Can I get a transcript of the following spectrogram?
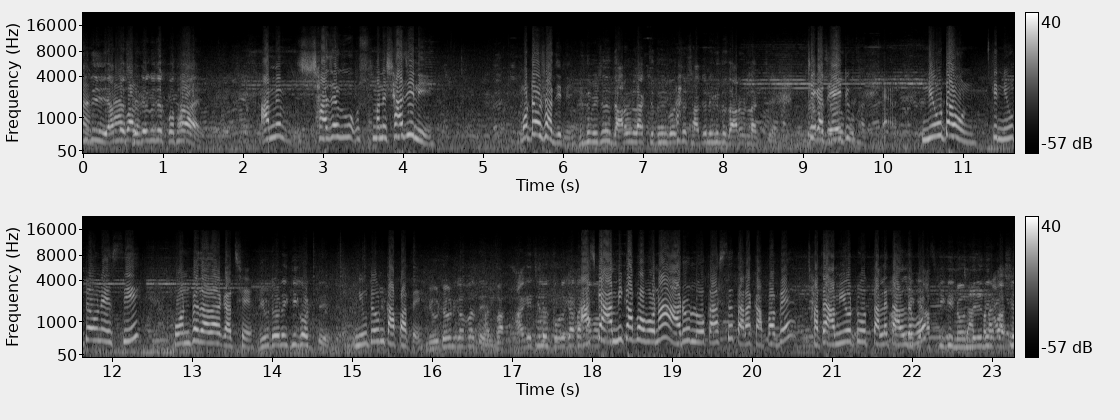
হ্যাঁ, আপনার বলো। কোথায়? আমি সাজা মানে সাজিনি মোটেও সাজিনি। কিন্তু বিষয়টা দারুণ লাগছে তুমি বলছো সাজনি কিন্তু দারুণ লাগছে। ঠিক আছে এইটুকু নিউ টাউন কি নিউ টাউনে এসছি। ফোনপে দাদার কাছে। নিউটনে কি করতে? নিউ টাউন কাপাতে। নিউটন কাপাতে? আগে ছিল কলকাতা আজকে আমি কাঁপাবো না আরও লোক আসছে তারা কাঁপাবে। সাথে আমিও একটু তালে তাল দেবো। আজকে কি নন্দিনীদের পাশে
